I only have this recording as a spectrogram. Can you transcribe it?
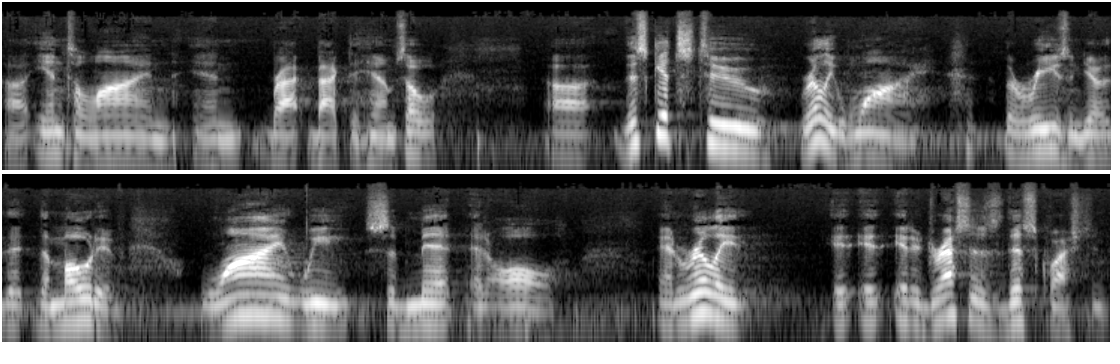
uh, into line and back to Him. So, uh, this gets to really why, the reason, you know, the, the motive, why we submit at all. And really, it, it addresses this question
